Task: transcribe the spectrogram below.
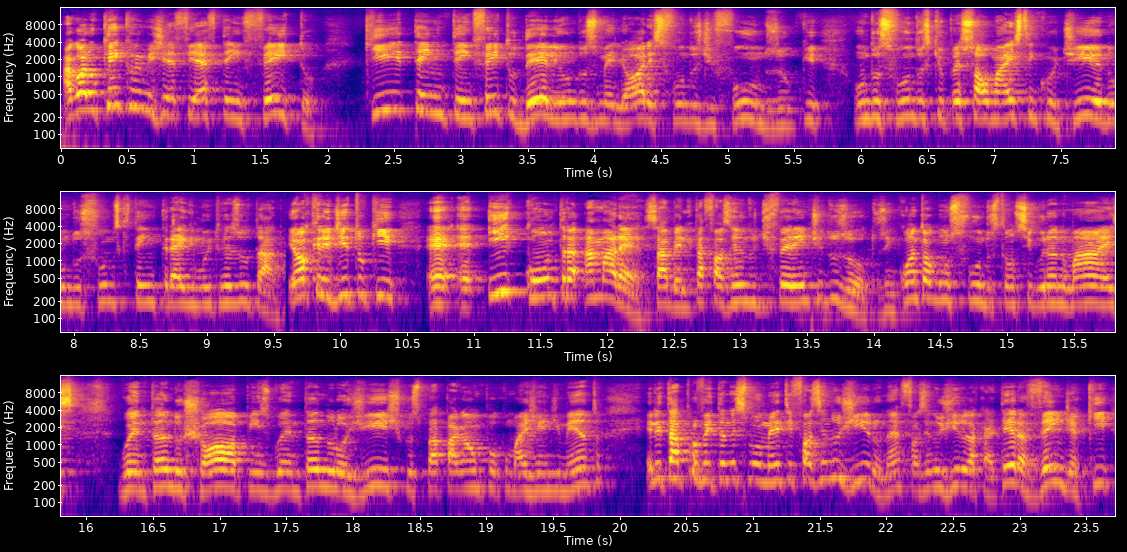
Agora, o que, que o MGFF tem feito que tem, tem feito dele um dos melhores fundos de fundos, um, que, um dos fundos que o pessoal mais tem curtido, um dos fundos que tem entregue muito resultado. Eu acredito que é, é ir contra a maré, sabe? Ele está fazendo diferente dos outros. Enquanto alguns fundos estão segurando mais, aguentando shoppings, aguentando logísticos para pagar um pouco mais de rendimento, ele está aproveitando esse momento e fazendo giro, né? Fazendo giro da carteira, vende aqui,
